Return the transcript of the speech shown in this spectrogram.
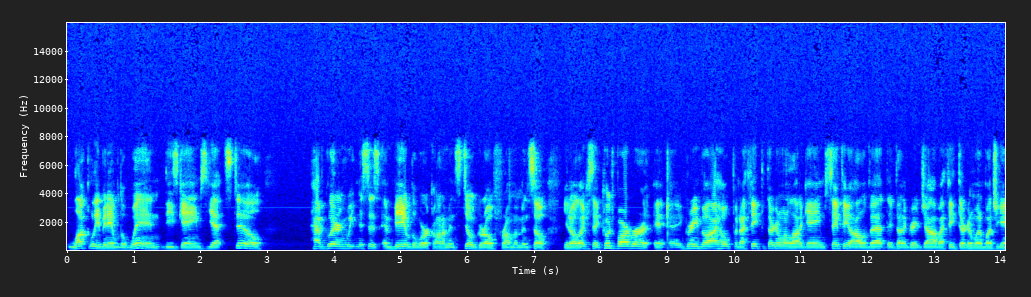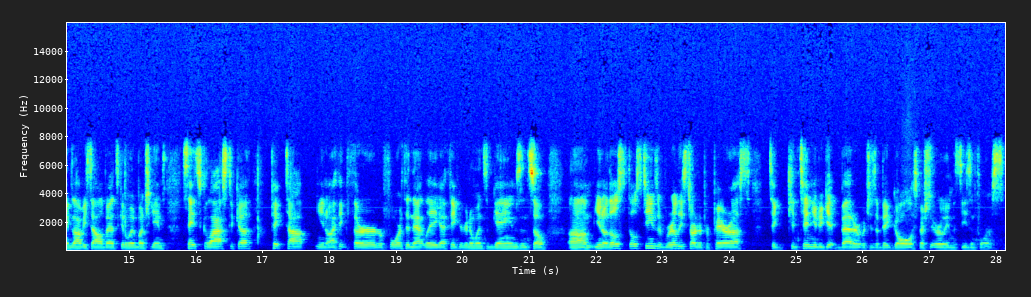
luckily been able to win these games, yet still have glaring weaknesses and be able to work on them and still grow from them. And so, you know, like I said, Coach Barber at, at Greenville, I hope and I think that they're going to win a lot of games. Same thing at Olivet. They've done a great job. I think they're going to win a bunch of games. Obviously, Olivet's going to win a bunch of games. St. Scholastica pick top, you know, I think third or fourth in that league. I think you're going to win some games. And so, um, you know, those those teams have really started to prepare us to continue to get better, which is a big goal, especially early in the season for us.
